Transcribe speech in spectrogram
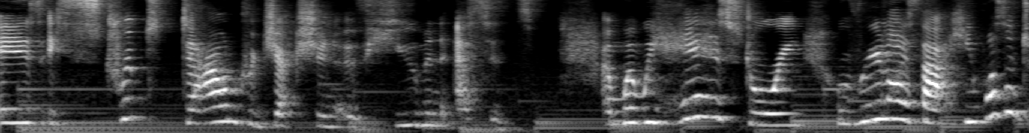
is a stripped down projection of human essence. And when we hear his story, we realise that he wasn't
